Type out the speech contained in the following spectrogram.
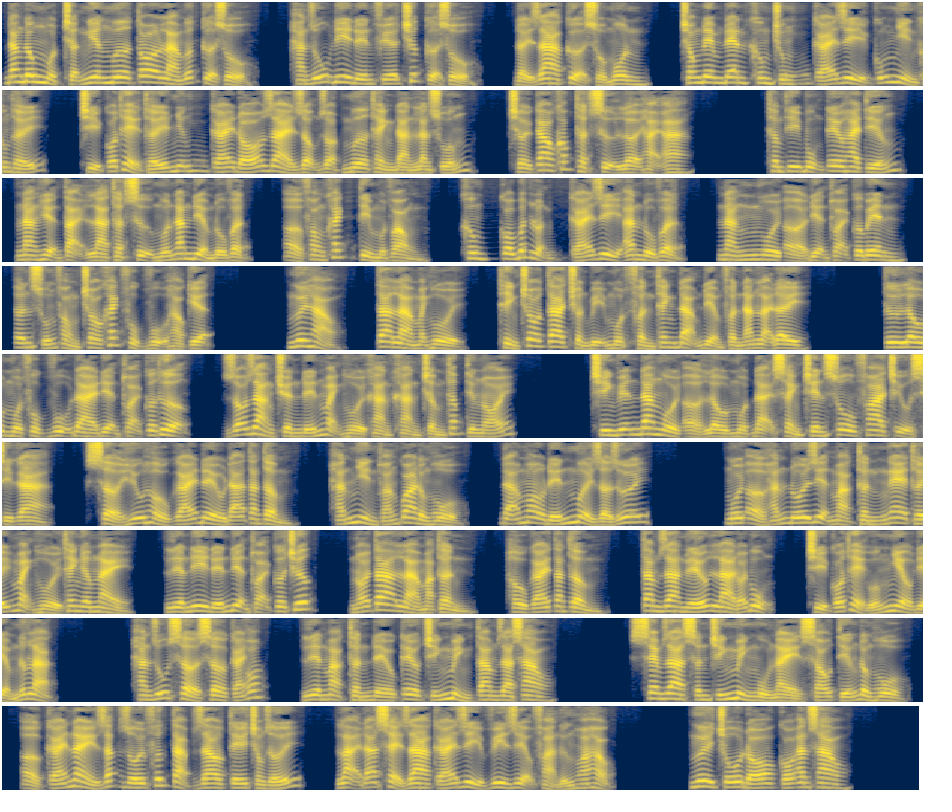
Đang đông một trận nghiêng mưa to làm ướt cửa sổ, Hàn Dũ đi đến phía trước cửa sổ, đẩy ra cửa sổ môn, trong đêm đen không trùng cái gì cũng nhìn không thấy, chỉ có thể thấy những cái đó dài rộng giọt mưa thành đàn lăn xuống, trời cao khóc thật sự lợi hại a. Thâm thi bụng kêu hai tiếng, nàng hiện tại là thật sự muốn ăn điểm đồ vật, ở phòng khách tìm một vòng, không có bất luận cái gì ăn đồ vật, nàng ngồi ở điện thoại cơ bên, ấn xuống phòng cho khách phục vụ hảo kiện. Ngươi hảo, ta là mạnh hồi, thỉnh cho ta chuẩn bị một phần thanh đạm điểm phần ăn lại đây. Từ lâu một phục vụ đài điện thoại cơ thượng, rõ ràng truyền đến mạnh hồi khàn khàn trầm thấp tiếng nói. Trình viễn đang ngồi ở lầu một đại sảnh trên sofa chịu xì gà, sở hữu hầu gái đều đã tan tầm, hắn nhìn thoáng qua đồng hồ, đã mau đến 10 giờ rưỡi. Ngồi ở hắn đối diện Mạc Thần nghe thấy mạnh hồi thanh âm này, liền đi đến điện thoại cơ trước, nói ta là Mạc Thần, hầu gái tan tầm, tam gia nếu là đói bụng, chỉ có thể uống nhiều điểm nước lạc. Hàn Dũ sờ sờ cái óc, liền Mạc Thần đều kêu chính mình tam gia sao. Xem ra sân chính mình ngủ này 6 tiếng đồng hồ, ở cái này rắc rối phức tạp giao tế trong giới, lại đã xảy ra cái gì vi diệu phản ứng hóa học. Ngươi chỗ đó có ăn sao?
